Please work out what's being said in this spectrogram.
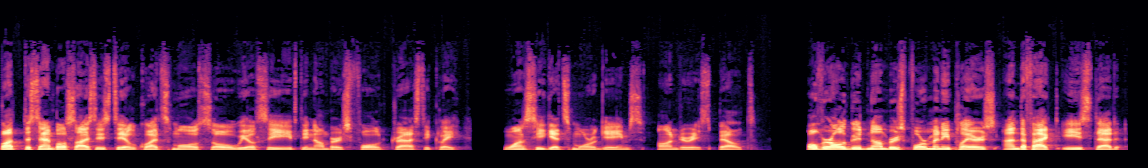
But the sample size is still quite small, so we'll see if the numbers fall drastically once he gets more games under his belt. Overall, good numbers for many players, and the fact is that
